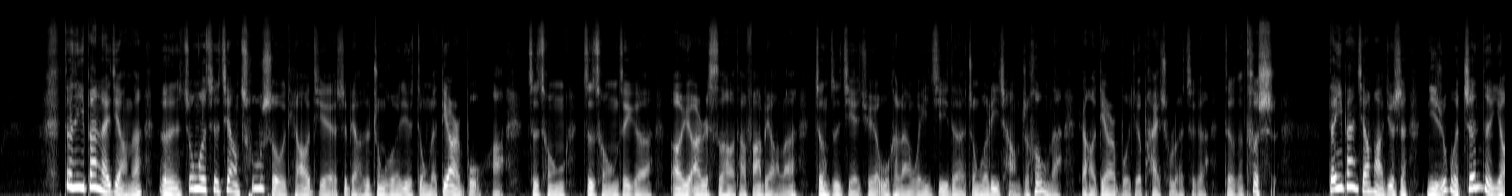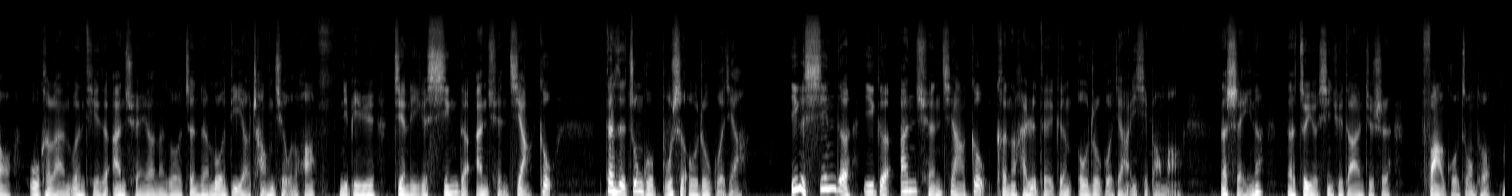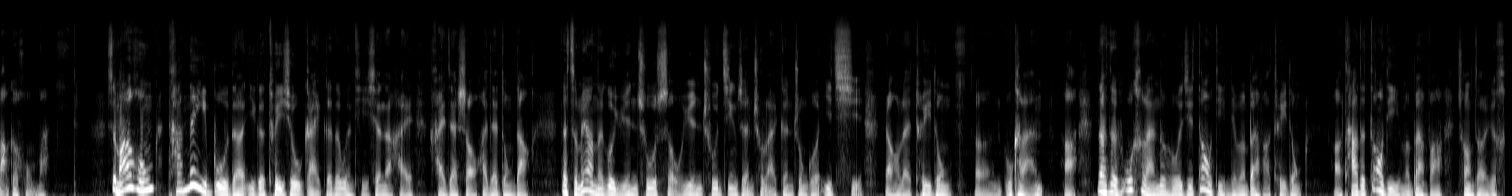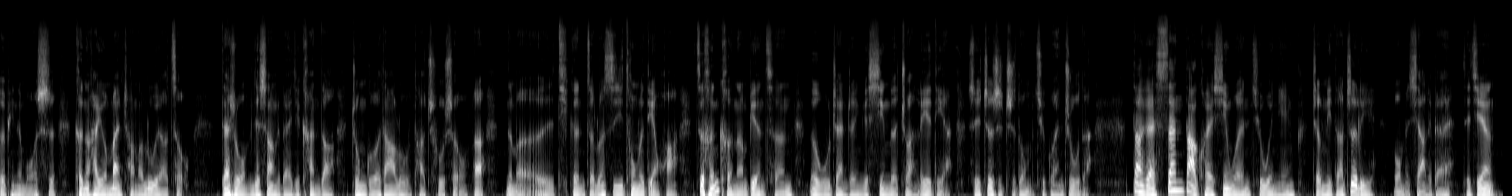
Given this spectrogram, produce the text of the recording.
但是，一般来讲呢，呃，中国是这样出手调解，是表示中国又动了第二步啊。自从自从这个二月二十四号他发表了政治解决乌克兰危机的中国立场之后呢，然后第二步就派出了这个这个特使。但一般讲法就是，你如果真的要乌克兰问题的安全要能够真正落地、要长久的话，你必须建立一个新的安全架构。但是中国不是欧洲国家，一个新的一个安全架构可能还是得跟欧洲国家一起帮忙。那谁呢？那最有兴趣当然就是法国总统马克宏嘛。是马克宏他内部的一个退休改革的问题，现在还还在烧，还在动荡。那怎么样能够匀出手、匀出精神出来，跟中国一起，然后来推动呃乌克兰啊？那这乌克兰的危机到底有没有办法推动啊？他的到底有没有办法创造一个和平的模式？可能还有漫长的路要走。但是我们在上礼拜就看到中国大陆他出手了，那么跟泽伦斯基通了电话，这很可能变成俄乌战争一个新的转捩点，所以这是值得我们去关注的。大概三大块新闻就为您整理到这里。我们下礼拜再见。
